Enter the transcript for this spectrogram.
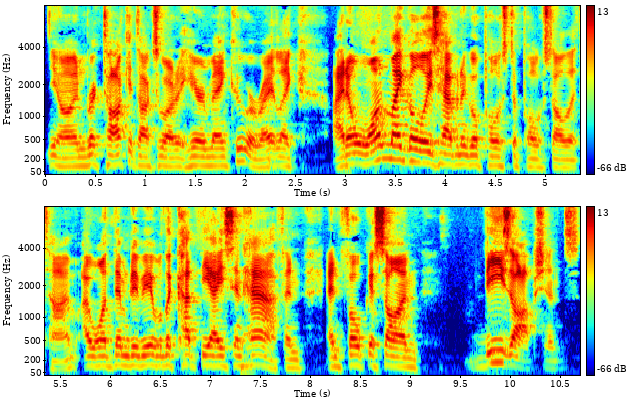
you know, and Rick Tocchet talks about it here in Vancouver, right? Like, I don't want my goalies having to go post to post all the time. I want them to be able to cut the ice in half and and focus on these options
